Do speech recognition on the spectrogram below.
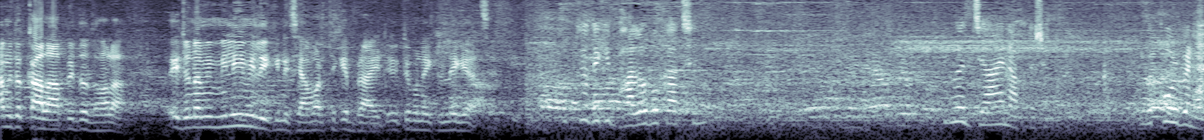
আমি তো কালা আপনি তো ধলা। এই জন্য আমি মিলিয়ে মিলিয়ে কিনেছি আমার থেকে ব্রাইট এটা মনে একটু লেগে আছে। তো দেখি ভালো বোকা আছেন যায় না আপনার সাথে। করবেন না।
